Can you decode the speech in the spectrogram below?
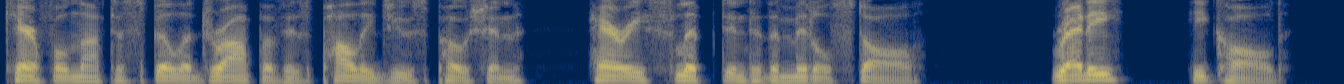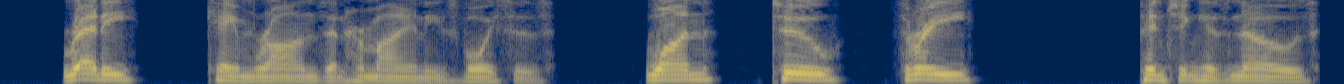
Careful not to spill a drop of his polyjuice potion, Harry slipped into the middle stall. Ready? he called. Ready, came Ron's and Hermione's voices. One, two, three. Pinching his nose,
